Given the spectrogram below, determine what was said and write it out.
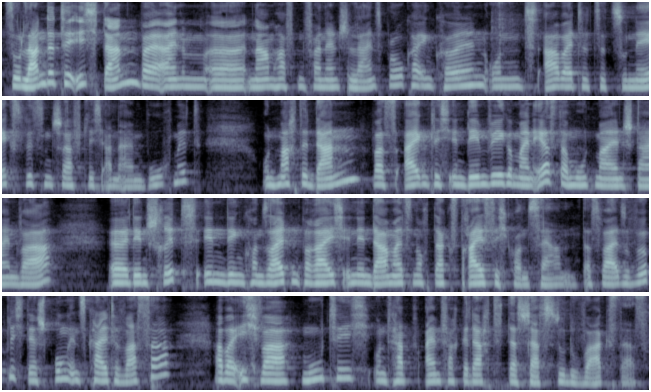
So landete ich dann bei einem äh, namhaften Financial Lines Broker in Köln und arbeitete zunächst wissenschaftlich an einem Buch mit und machte dann, was eigentlich in dem Wege mein erster Mutmeilenstein war, äh, den Schritt in den Consultant-Bereich in den damals noch DAX 30-Konzernen. Das war also wirklich der Sprung ins kalte Wasser, aber ich war mutig und habe einfach gedacht, das schaffst du, du wagst das.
